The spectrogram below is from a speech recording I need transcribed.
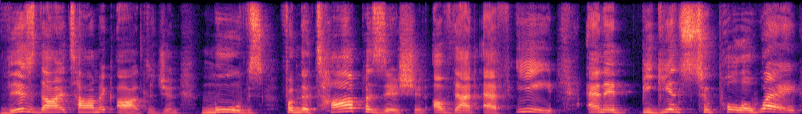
this diatomic oxygen oxygen moves from the top position of that Fe and it begins to pull away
